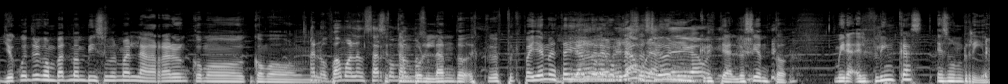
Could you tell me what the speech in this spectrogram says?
yo encuentro que con Batman v Superman la agarraron como. como Ah, nos vamos a lanzar se con están Batman- burlando. Es que, es que para allá no está Ya, llegando la ya, ya, conversación, llegamos. Cristian, lo siento. Mira, el Flimcast es un río.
